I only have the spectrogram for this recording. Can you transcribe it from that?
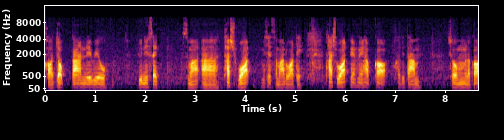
ขอจบการรีวิว Unisex Smart อ่า Touch Watch ไม่ใช่ Smart Watch ดิ Touch Watch เพียงเท่านี้ครับ ก็ขอยติดตามชมแล้วก็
